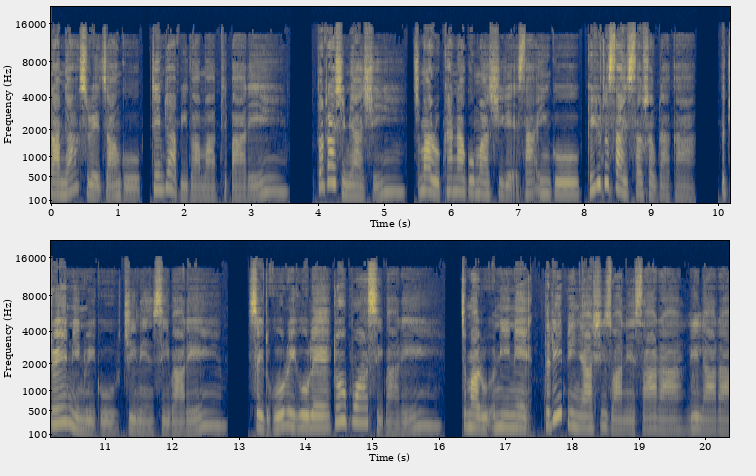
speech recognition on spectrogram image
နာများဆိုတဲ့အကြောင်းကို တင်ပြပြီးသွားမှာဖြစ်ပါတယ် သောတာရှင်များရှင်ကျမတို့ခန္ဓာကိုယ်မှာရှိတဲ့အစာအိမ်ကိုဂရုတစိုက်ဆောက်ရှောက်တာကအတွေးအမြင်တွေကိုကြည်လင်စေပါတယ်စိတ်တကူတွေကိုလည်းတိုးပွားစေပါတယ်ကျမတို့အနည်းနဲ့သတိပညာရှိစွာနဲ့စားတာလေ့လာတာ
